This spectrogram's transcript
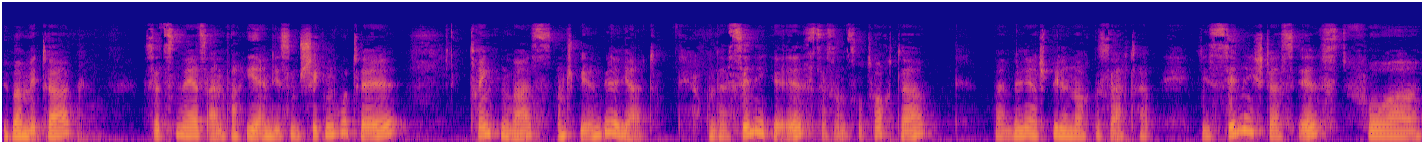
über Mittag, sitzen wir jetzt einfach hier in diesem schicken Hotel, trinken was und spielen Billard. Und das Sinnige ist, dass unsere Tochter beim Billardspielen noch gesagt habe, wie sinnig das ist. Vor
